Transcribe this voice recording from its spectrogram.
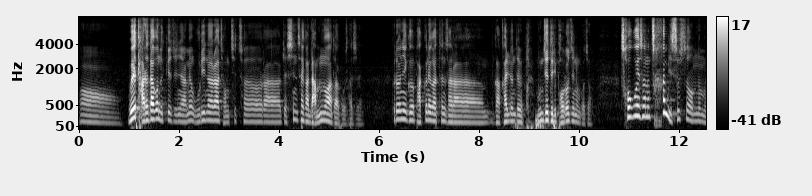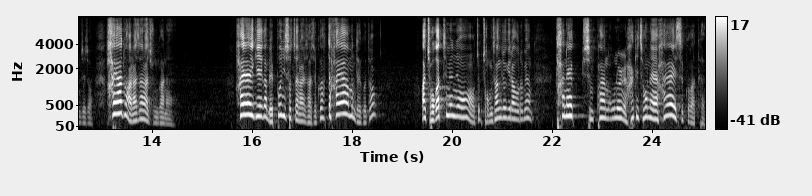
어, 왜 다르다고 느껴지냐면 우리나라 정치 철학의 신세가 남루하다고 사실. 그러니 그 박근혜 같은 사람과 관련된 문제들이 벌어지는 거죠. 서구에서는 참 있을 수 없는 문제죠. 하야도 안 하잖아 중간에. 하야의 기회가 몇 번 있었잖아요 사실. 그때 하야하면 되거든. 아 저 같으면요 좀 정상적이라 그러면 탄핵 심판 오늘 하기 전에 하야했을 것 같아.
